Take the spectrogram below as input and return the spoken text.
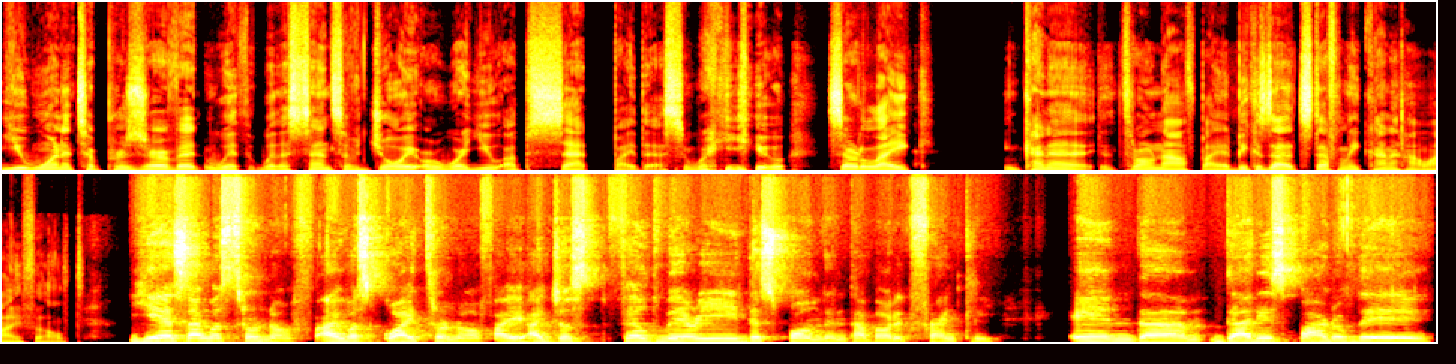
you wanted to preserve it with with a sense of joy or were you upset by this were you sort of like kind of thrown off by it because that's definitely kind of how i felt Yes, I was thrown off. I was quite thrown off. I, I Mhm. just felt very despondent about it, frankly. And um, that is part of the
